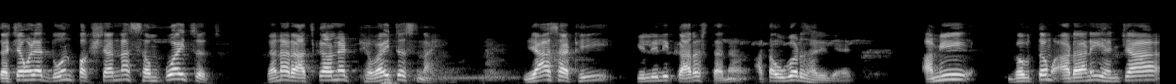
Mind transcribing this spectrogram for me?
त्याच्यामुळे या दोन पक्षांना संपवायचंच त्यांना राजकारणात ठेवायचंच नाही. यासाठी केलेली कारस्थानं आता उघड झालेली आहेत. आम्ही गौतम अडाणी यांच्या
